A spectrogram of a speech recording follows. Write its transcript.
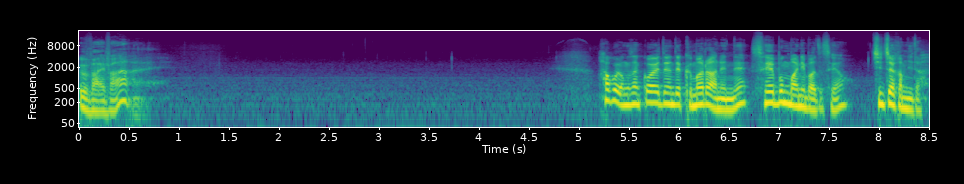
바이바이. 하고 영상 꺼야 되는데 그 말을 안 했네. 새해 복 많이 받으세요. 진짜 갑니다.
